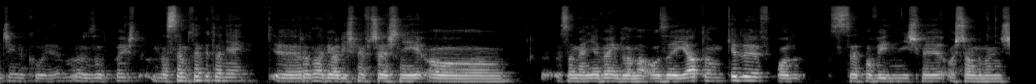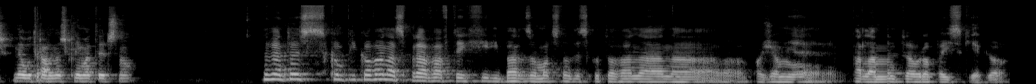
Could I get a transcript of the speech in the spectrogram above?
Dziękuję bardzo. Następne pytanie. Y, rozmawialiśmy wcześniej o zamianie węgla na OZE i atom. Kiedy w Polsce powinniśmy osiągnąć neutralność klimatyczną? No to jest skomplikowana sprawa w tej chwili, bardzo mocno dyskutowana na poziomie Parlamentu Europejskiego.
